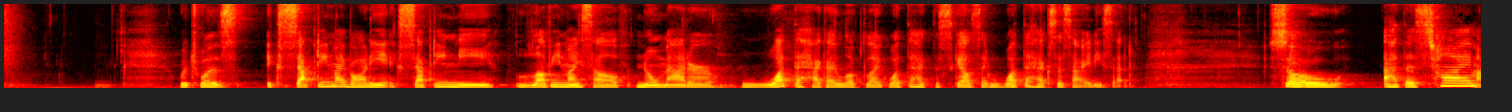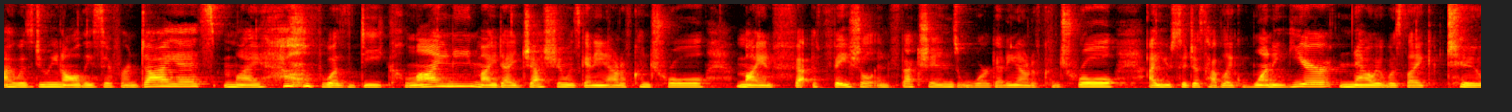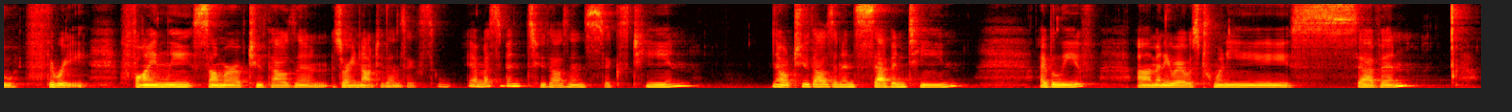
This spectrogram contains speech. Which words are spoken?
which was accepting my body, accepting me, loving myself no matter what the heck I looked like, what the heck the scale said, what the heck society said. So at this time, I was doing all these different diets. My health was declining. My digestion was getting out of control. My inf- facial infections were getting out of control. I used to just have like one a year. Now it was like two, three. Finally, summer of 2000, sorry, not 2006. Yeah, it must have been 2016. No, 2017, I believe. Um, anyway, I was 27.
